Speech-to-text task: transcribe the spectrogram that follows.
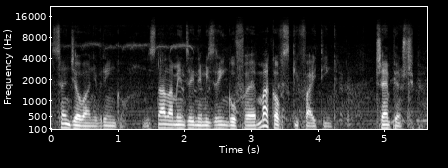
sędziowanie w ringu. Znana m.in. z ringów e, Makowski Fighting Championship.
